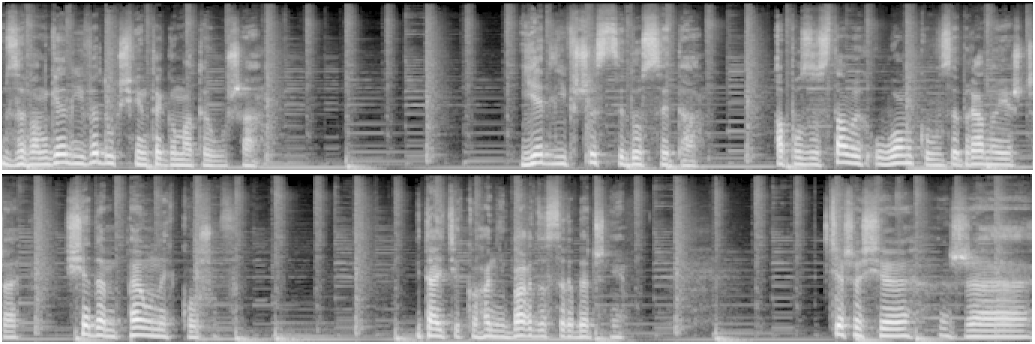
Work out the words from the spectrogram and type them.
Z Ewangelii według świętego Mateusza. Jedli wszyscy dosyta, a pozostałych ułomków zebrano jeszcze siedem pełnych koszów. Witajcie, kochani, bardzo serdecznie. Cieszę się, że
